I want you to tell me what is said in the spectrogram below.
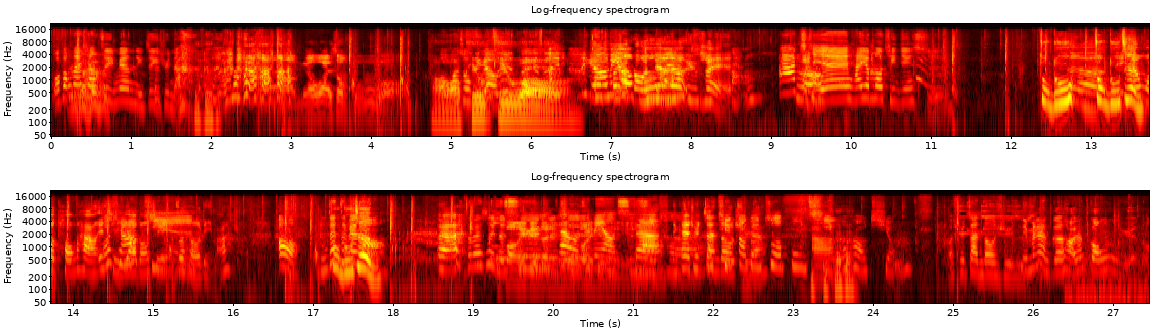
我放在箱子里面，你自己去拿。哦，没有外送服务哦。哦外送不要 QQ 哦，那个要不要服务？要运费。阿杰，还有没有青金石？中毒中毒剑跟，我同行一起要要东西，铁这合理吗？哦，你在中毒剑这边哦。对啊，这边是你的区域，点在里面是不是我放一点在里面对啊，你可以去战斗区啊都。做不起，我好穷。我去战斗区是。你们两个好像公务员哦。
